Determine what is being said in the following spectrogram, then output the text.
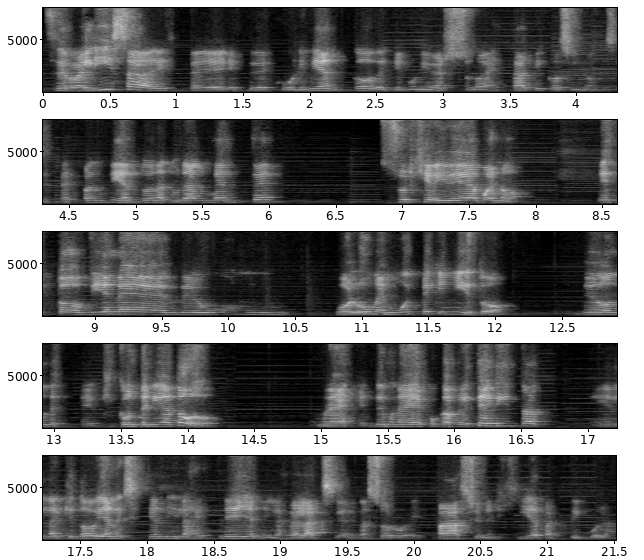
se realiza este, este descubrimiento de que el universo no es estático, sino que se está expandiendo, naturalmente surge la idea, bueno, esto viene de un volumen muy pequeñito, de donde, eh, que contenía todo, de una época pretérita en la que todavía no existían ni las estrellas ni las galaxias, era solo espacio, energía, partículas.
